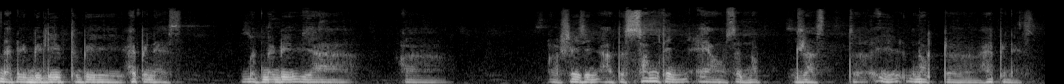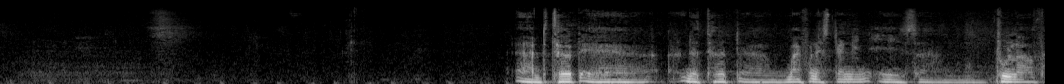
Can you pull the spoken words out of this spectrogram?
that we believe to be happiness but maybe we are uh, chasing after something else and not just uh, not uh, happiness. And the third, uh, the third uh, mindfulness training is um, true love.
